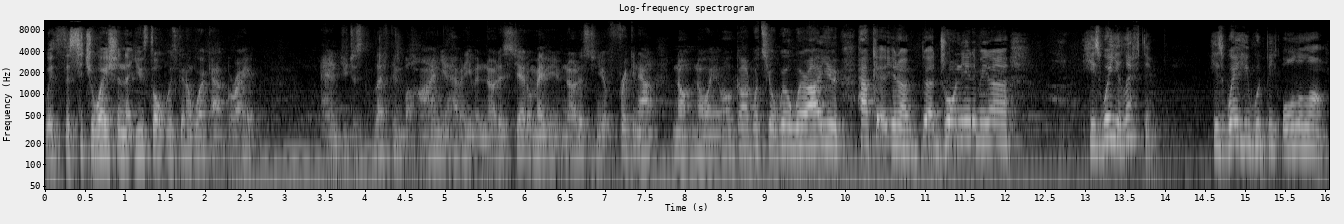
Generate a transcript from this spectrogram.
with the situation that you thought was going to work out great? And you just left him behind, you haven't even noticed yet, or maybe you've noticed and you're freaking out, not knowing, oh God, what's your will? Where are you? How can, you know, uh, draw near to me? Uh, he's where you left him, he's where he would be all along.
